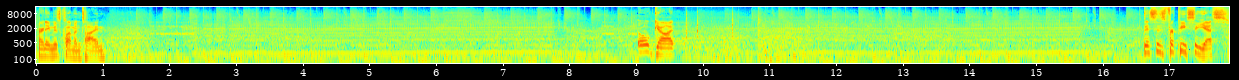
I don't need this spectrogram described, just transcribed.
Her name is Clementine. Oh god. This is for PC, yes.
